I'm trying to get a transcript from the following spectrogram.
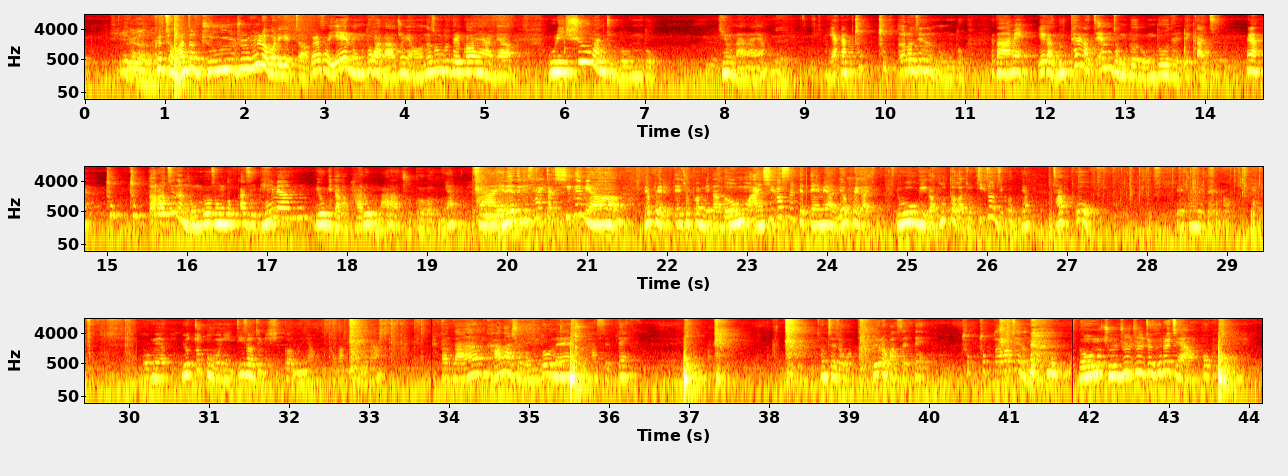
그쵸 완전 줄줄 흘러버리겠죠 그래서 얘 농도가 나중에 어느 정도 될 거냐 하면 우리 슈 반죽 농도 기억나나요? 네. 약간 툭툭 떨어지는 농도. 그 다음에 얘가 누텔라 잼 정도 농도 될 때까지. 그냥 툭툭 떨어지는 농도 정도까지 되면 여기다가 바르고 말아줄 거거든요. 자, 얘네들이 살짝 식으면 옆에를 떼줄 겁니다. 너무 안 식었을 때 떼면 옆에가 여기가 붙어가지고 찢어지거든요. 잡고 떼줍니다, 이렇게. 보면 이쪽 부분이 찢어지기 쉽거든요. 그러니까 나는 가나슈 농도는 봤을 때 전체적으로 딱 들어봤을 때 툭툭 떨어지는 느낌. 너무 줄줄줄줄 흐르지 않고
